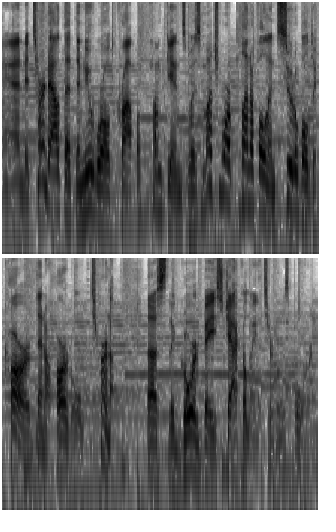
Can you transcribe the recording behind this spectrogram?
and it turned out that the New World crop of pumpkins was much more plentiful and suitable to carve than a hard old turnip. Thus, the gourd based jack o' lantern was born.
